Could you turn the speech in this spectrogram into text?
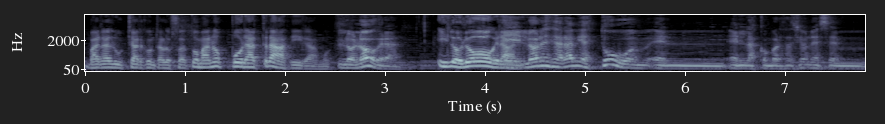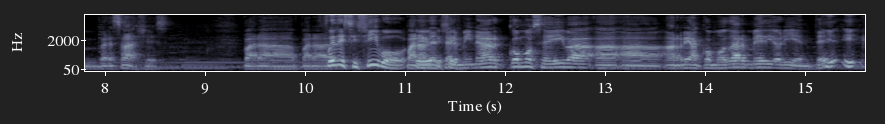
van a luchar contra los otomanos por atrás, digamos. Lo logran. Y lo logran. Eh, Lawrence de Arabia estuvo en las conversaciones en Versalles para, Fue decisivo. Para eh, determinar cómo se iba a, reacomodar Medio Oriente. Y,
